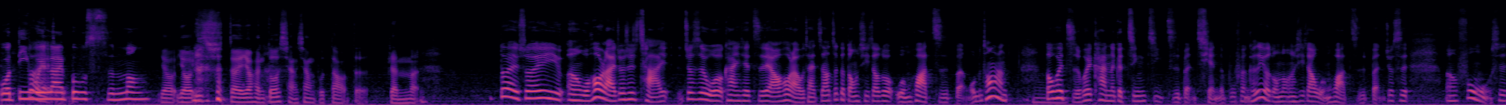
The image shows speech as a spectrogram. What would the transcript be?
我的未来不是梦。有有一对有很多想象不到的人们。对，所以嗯，我后来就去查，就是我有看一些资料，后来我才知道这个东西叫做文化资本。我们通常都会只会看那个经济资本钱的部分，可是有种东西叫文化资本，就是嗯，父母是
